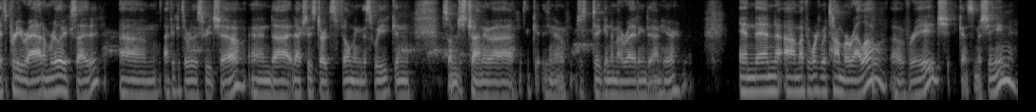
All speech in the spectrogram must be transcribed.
it's pretty rad. I'm really excited. Um, I think it's a really sweet show, and uh, it actually starts filming this week, and so I'm just trying to, uh, get, you know, just dig into my writing down here. And then um, I've been working with Tom Morello of Rage Against the Machine,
